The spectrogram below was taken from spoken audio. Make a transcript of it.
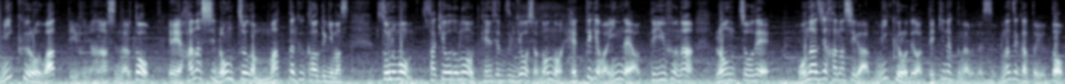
ミクロは？っていうふうに話になると、えー、話論調が全く変わってきます。そのも先ほどどの建設業者どんどん減っていけばいいんだよっていう風な論調で同じ話がミクロではできなくなるんです。なぜかというと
